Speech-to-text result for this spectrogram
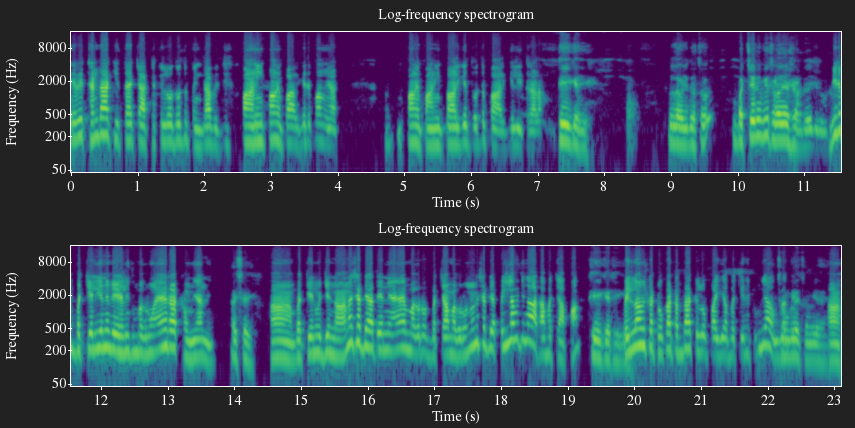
ਇਹ ਵੀ ਠੰਡਾ ਕੀਤਾ 8 ਕਿਲੋ ਦੁੱਧ ਪੈਂਦਾ ਵੀਰ ਜੀ। ਪਾਣੀ ਭਾਵੇਂ ਪਾ ਲਈਏ ਤੇ ਭਾਵੇਂ ਭਾਵੇਂ ਪਾਣੀ ਪਾ ਲਈਏ ਦੁੱਧ ਪਾ ਲਈਏ ਲੀਟਰ ਵਾਲਾ। ਠੀਕ ਹੈ ਜੀ। ਲਓ ਜੀ ਦੋਸਤੋ ਬੱਚੇ ਨੂੰ ਵੀ ਥੋੜਾ ਜਿਹਾ ਛੱਡ ਦਿਓ ਜਰੂਰ। ਵੀਰ ਬੱਚੇ ਲਈ ਇਹਨੇ ਵੇਖ ਲਈ ਤੂੰ ਮਗਰੋਂ ਐ ਰੱਖ ਆਉਂਦੀਆਂ ਨੇ। ਅੱਛਾ ਜੀ। ਹਾਂ ਬੱਚੇ ਨੂੰ ਜੇ ਨਾ ਨਾ ਛੱਡਿਆ ਤੇ ਇਹਨੇ ਐ ਮਗਰੋਂ ਬੱਚਾ ਮਗਰੋਂ ਨਾ ਛੱਡਿਆ। ਪਹਿਲਾਂ ਵੀ ਚੰਗਾਤਾ ਬੱਚਾ ਆਪਾਂ। ਠੀਕ ਹੈ ਠੀਕ ਪਹਿਲਾਂ ਵੀ ਘੱਟੋ ਘੱਟ ਅੱਧਾ ਕਿਲੋ ਪਾਈਆ ਬੱਚੇ ਨੇ ਚੁੰਗਿਆ ਹੋਊਗਾ। ਚੁੰਗਲੇ ਚੁੰਗਲੇ ਹਾਂ।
